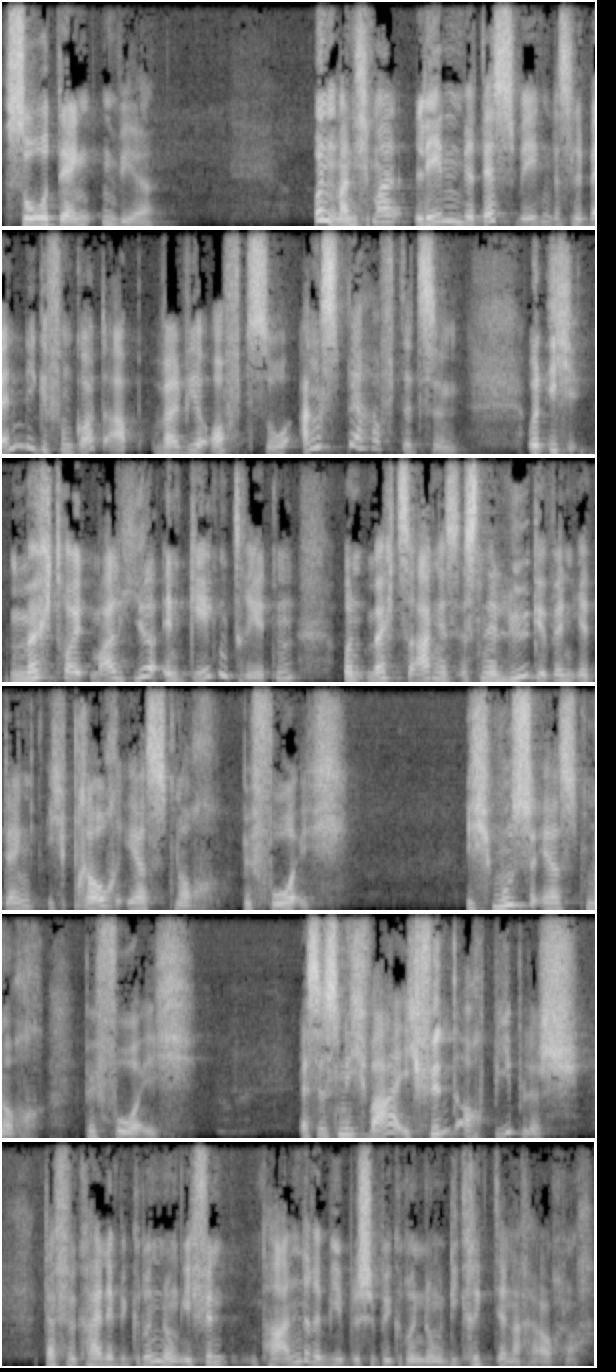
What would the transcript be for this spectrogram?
So denken wir. Und manchmal lehnen wir deswegen das Lebendige von Gott ab, weil wir oft so angstbehaftet sind. Und ich möchte heute mal hier entgegentreten und möchte sagen, es ist eine Lüge, wenn ihr denkt, ich brauche erst noch, bevor ich. Ich muss erst noch, bevor ich. Es ist nicht wahr. Ich finde auch biblisch dafür keine Begründung. Ich finde ein paar andere biblische Begründungen, die kriegt ihr nachher auch noch.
